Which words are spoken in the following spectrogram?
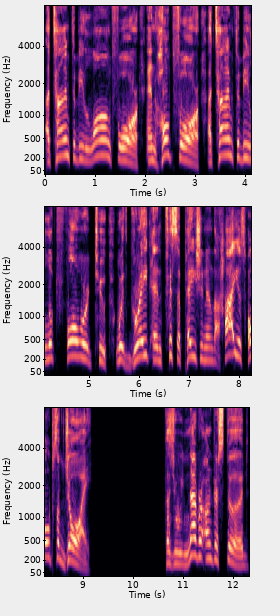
a time to be longed for and hoped for, a time to be looked forward to with great anticipation and the highest hopes of joy. Because we never understood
